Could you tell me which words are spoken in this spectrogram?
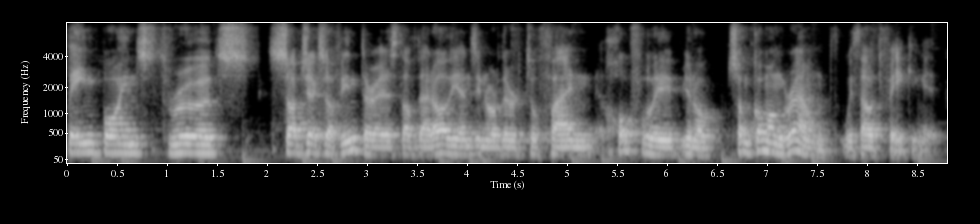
pain points truths subjects of interest of that audience in order to find hopefully you know some common ground without faking it.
